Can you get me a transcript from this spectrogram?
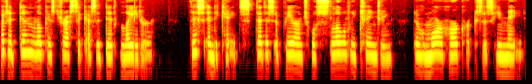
but it didn't look as drastic as it did later. This indicates that his appearance was slowly changing the more Horcruxes he made.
